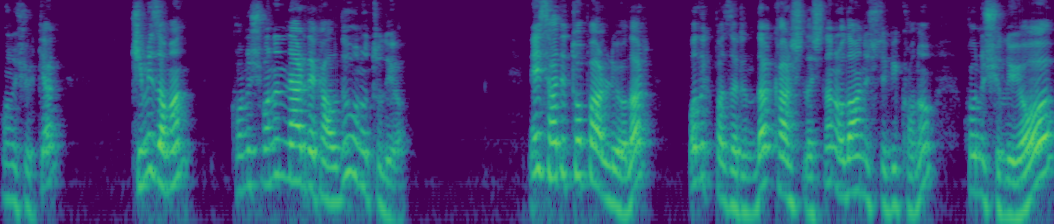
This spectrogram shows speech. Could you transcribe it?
konuşurken. Kimi zaman konuşmanın nerede kaldığı unutuluyor. Neyse hadi toparlıyorlar. Balık pazarında karşılaşılan olağanüstü bir konu konuşuluyor.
